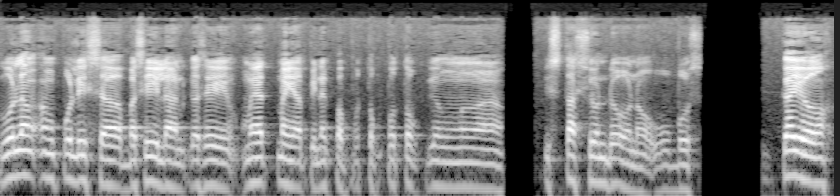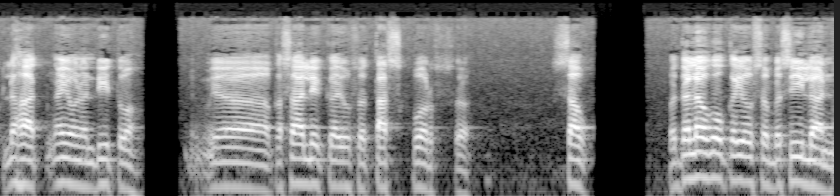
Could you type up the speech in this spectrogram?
Kulang ang pulis sa Basilan kasi mayat maya pinagpaputok-putok yung mga istasyon doon, no, ubos. Kayo, lahat, ngayon nandito, uh, kasali kayo sa task force sa South. Padala ko kayo sa Basilan.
